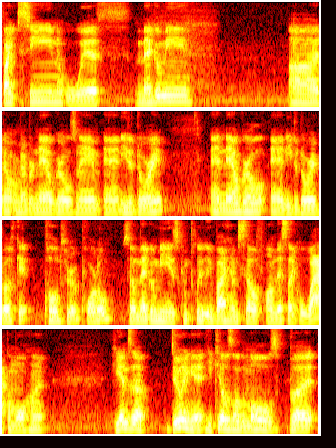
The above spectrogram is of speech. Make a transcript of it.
fight scene with Megumi, I don't remember Nail Girl's name, and Itadori. And Nail Girl and Itadori both get pulled through a portal. So Megumi is completely by himself on this like whack-a-mole hunt. He ends up doing it. He kills all the moles, but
